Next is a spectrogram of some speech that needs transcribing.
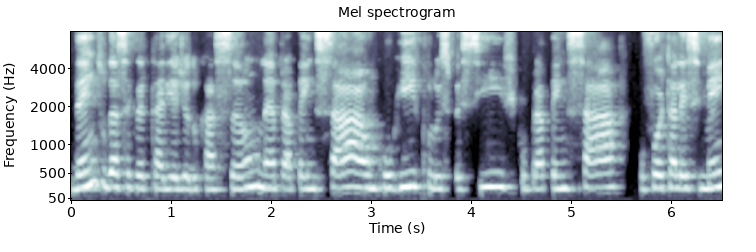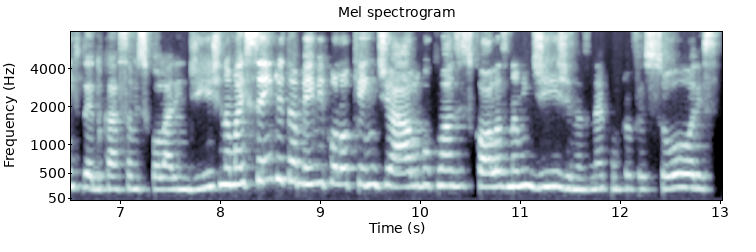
dentro da Secretaria de Educação, né, para pensar um currículo específico, para pensar o fortalecimento da educação escolar indígena, mas sempre também me coloquei em diálogo com as escolas não indígenas, né, com professores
